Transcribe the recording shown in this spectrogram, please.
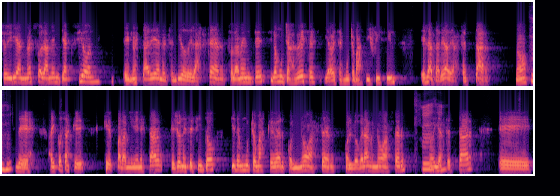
yo diría, no es solamente acción, eh, no es tarea en el sentido del hacer solamente, sino muchas veces, y a veces mucho más difícil, es la tarea de aceptar, ¿no? de, hay cosas que, que para mi bienestar, que yo necesito, tienen mucho más que ver con no hacer, con lograr no hacer, ¿no? Y aceptar eh,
